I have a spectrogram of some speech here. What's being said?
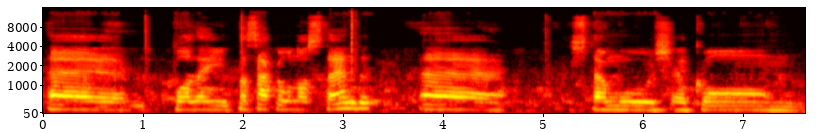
uh, podem passar pelo nosso stand. Estamos com,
